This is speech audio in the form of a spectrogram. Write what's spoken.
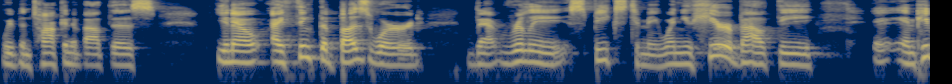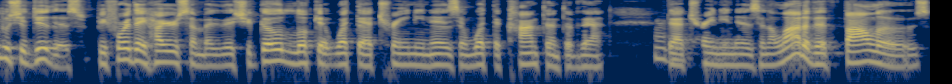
We've been talking about this. You know, I think the buzzword that really speaks to me. When you hear about the and people should do this before they hire somebody they should go look at what that training is and what the content of that mm-hmm. that training is. And a lot of it follows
